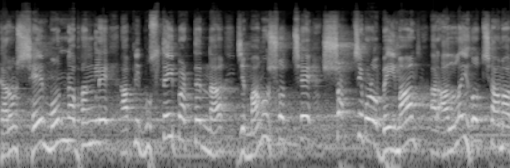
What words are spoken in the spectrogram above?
কারণ সে মন না ভাঙলে আপনি বুঝতেই পারতেন না যে মানুষ হচ্ছে সবচেয়ে বড় বেইমান আর আল্লাহ হচ্ছে আমার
